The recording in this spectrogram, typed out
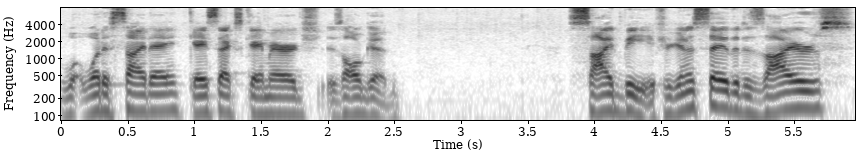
what is side A? Gay sex, gay marriage is all good. Side B, if you're going to say the desires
